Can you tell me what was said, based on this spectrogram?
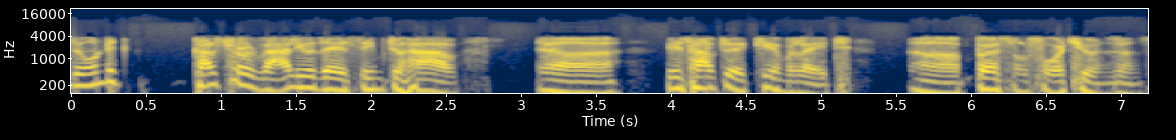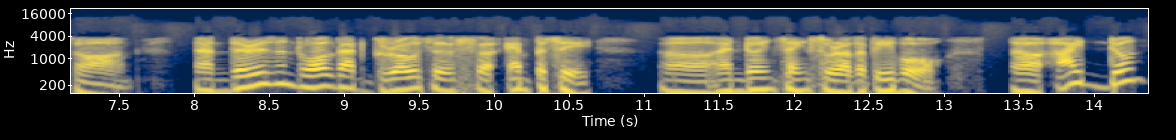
the only cultural value they seem to have uh, is how to accumulate uh, personal fortunes and so on. And there isn't all that growth of uh, empathy uh, and doing things for other people. Uh, I don't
